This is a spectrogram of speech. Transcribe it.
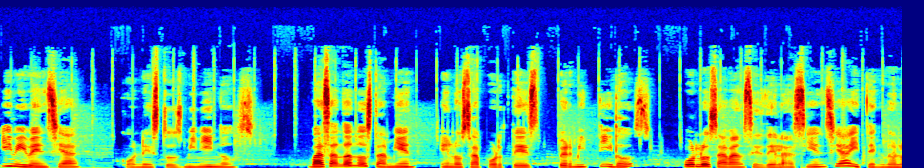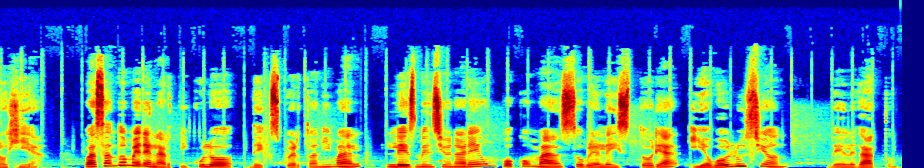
y vivencia con estos meninos, basándonos también en los aportes permitidos por los avances de la ciencia y tecnología. Basándome en el artículo de Experto Animal, les mencionaré un poco más sobre la historia y evolución del gato.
